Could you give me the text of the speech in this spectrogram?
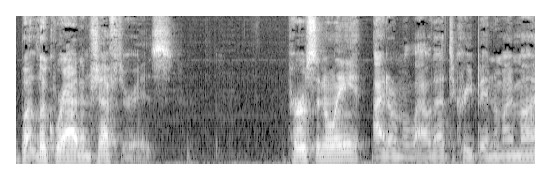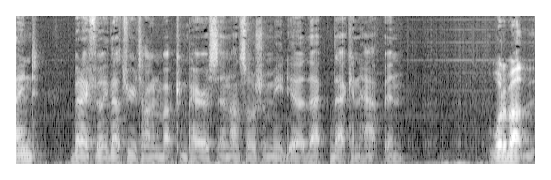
but look where Adam Schefter is. Personally, I don't allow that to creep into my mind, but I feel like that's what you're talking about comparison on social media. That that can happen. what about?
